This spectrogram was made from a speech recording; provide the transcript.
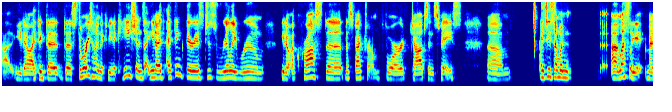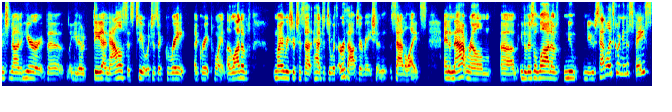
uh, you know, I think the the storytelling, the communications, you know, I, I think there is just really room you know across the the spectrum for jobs in space. Um, i see someone uh, Lesley mentioned on here the you know data analysis too which is a great a great point. A lot of my research has had to do with earth observation satellites. And in that realm um, you know there's a lot of new new satellites going into space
